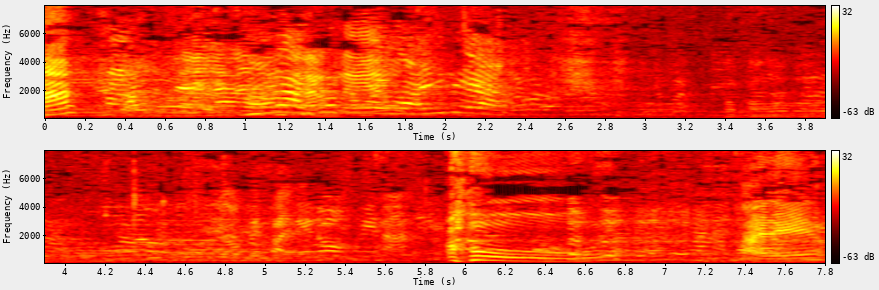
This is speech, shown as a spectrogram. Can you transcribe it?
ฮะโอ้โหตายแล้ว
